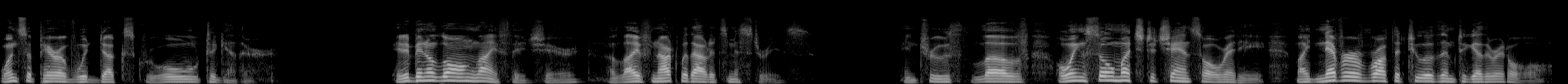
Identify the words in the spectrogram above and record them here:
Once a pair of wood ducks grew old together. It had been a long life they'd shared, a life not without its mysteries. In truth, love, owing so much to chance already, might never have brought the two of them together at all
